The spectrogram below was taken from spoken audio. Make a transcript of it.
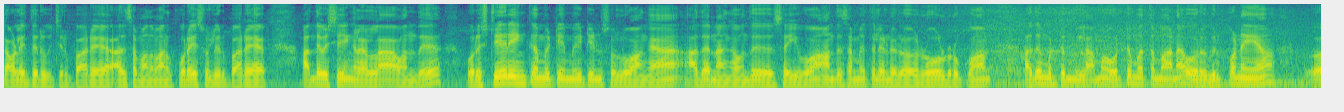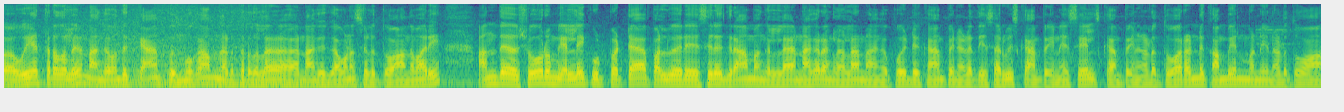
கவலை தெரிவிச்சிருப்பார் அது சம்மந்தமான குறை சொல்லியிருப்பார். அந்த விஷயங்களெல்லாம் வந்து ஒரு ஸ்டியரிங் கமிட்டி மீட்டின்னு சொல்லுவாங்க. அதை நாங்கள் வந்து செய்வோம். அந்த சமயத்தில் என்னோட ரோல் இருக்கும். அது மட்டும் இல்லாமல் ஒட்டுமொத்தமான ஒரு விற்பனை அஹ், உயர்த்துறதுல நாங்கள் வந்து கேம்ப்பு முகாம் நடத்துகிறதுல நாங்கள் கவனம் செலுத்துவோம். அந்த மாதிரி அந்த ஷோரூம் எல்லைக்கு உட்பட்ட பல்வேறு சிறு கிராமங்களில் நகரங்களெல்லாம் நாங்கள் போயிட்டு கேம்பெயின் நடத்தி சர்வீஸ் கேம்பெயின் சேல்ஸ் கேம்பெயின் நடத்துவோம். ரெண்டு கம்பெயின் பண்ணி நடத்துவோம்.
